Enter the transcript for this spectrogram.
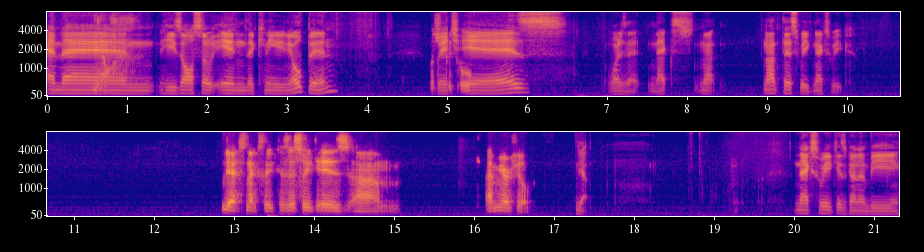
And then he's also in the Canadian Open, Which, which cool. is what is it? Next not not this week, next week. Yes, next week because this week is um, at Muirfield. Yeah. Next week is going to be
